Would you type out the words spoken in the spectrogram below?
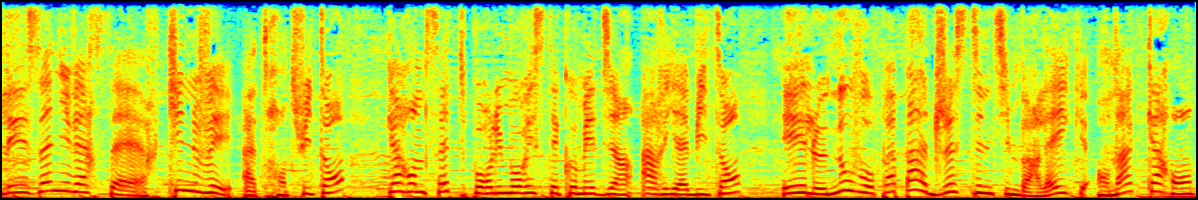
Les anniversaires, Kinvey à 38 ans, 47 pour l'humoriste et comédien Harry Habitant et le nouveau papa Justin Timberlake en a 40.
